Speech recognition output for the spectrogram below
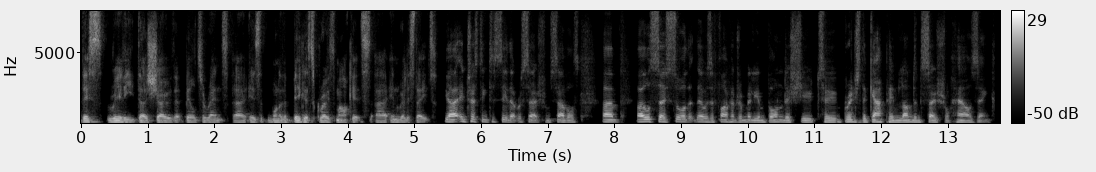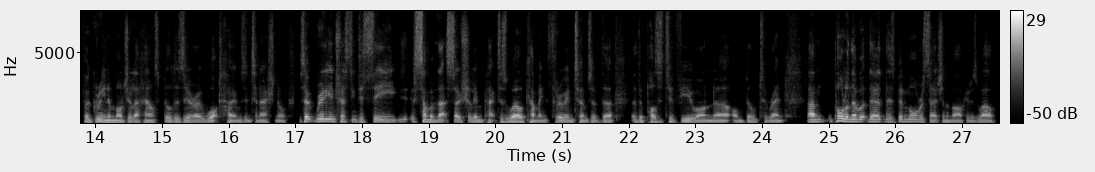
This really does show that build to rent uh, is one of the biggest growth markets uh, in real estate. Yeah, interesting to see that research from Savills. Um, I also saw that there was a 500 million bond issue to bridge the gap in London social housing for green and modular house builder Zero Watt Homes International. So really interesting to see some of that social impact as well coming through in terms of the the positive view on uh, on build to rent. Um, Paul, and there, there, there's been more research in the market as well.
